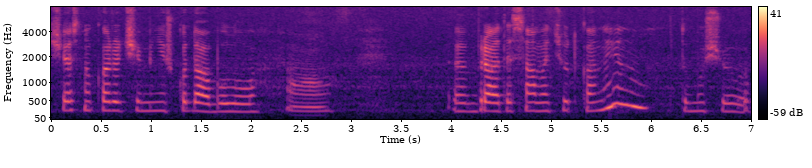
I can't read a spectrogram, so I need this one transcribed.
Чесно кажучи, мені шкода було брати саме цю тканину, тому що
